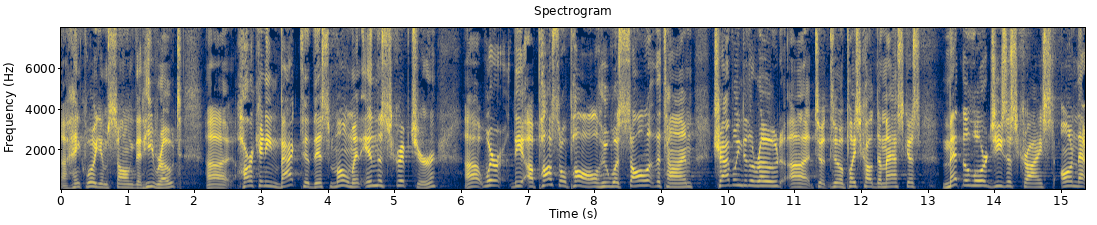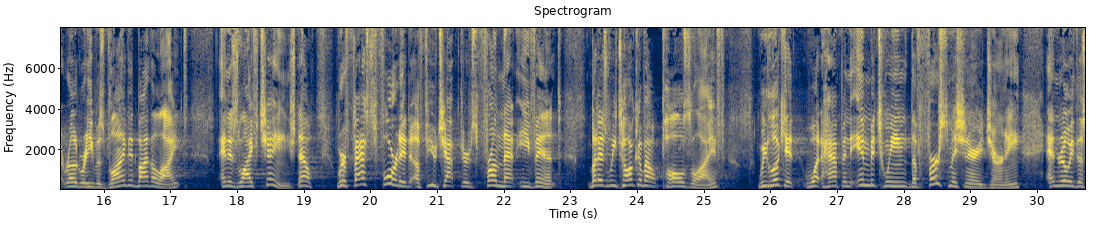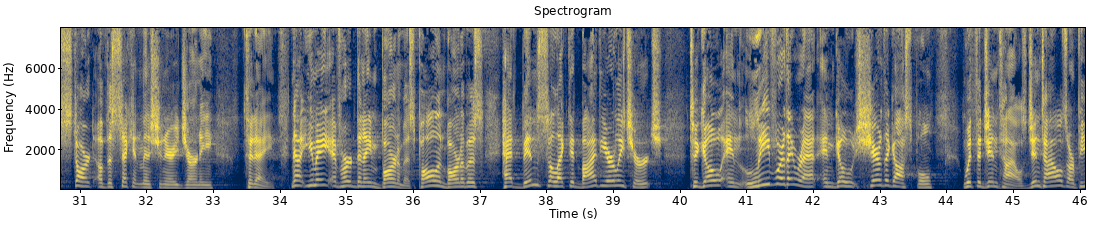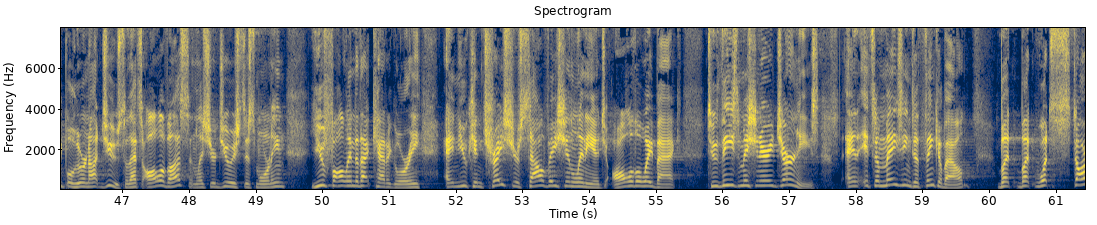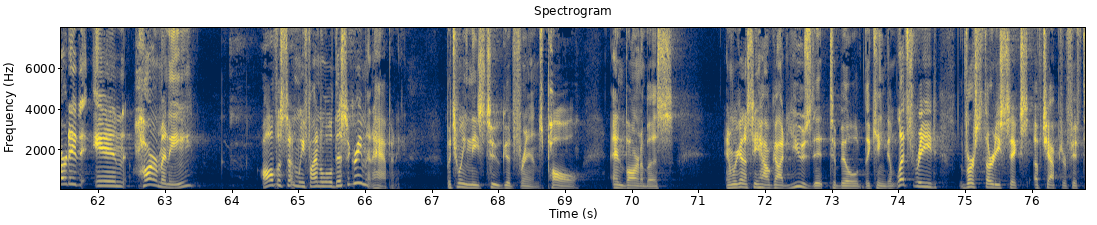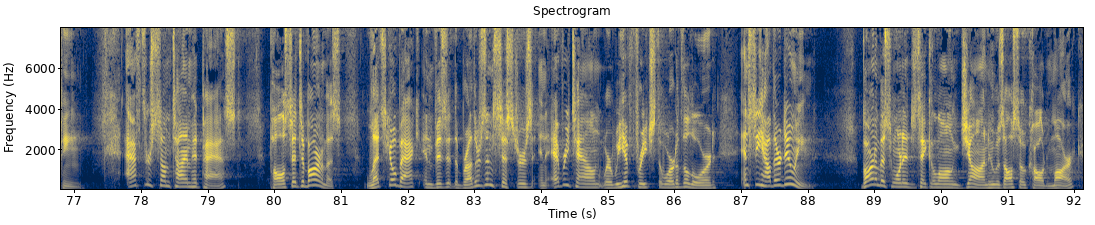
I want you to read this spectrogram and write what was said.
a Hank Williams song that he wrote, uh, hearkening back to this moment in the scripture uh, where the Apostle Paul, who was Saul at the time, traveling to the road uh, to, to a place called Damascus, met the Lord Jesus Christ on that road where he was blinded by the light and his life changed. Now, we're fast forwarded a few chapters from that event, but as we talk about Paul's life, we look at what happened in between the first missionary journey and really the start of the second missionary journey today. Now, you may have heard the name Barnabas. Paul and Barnabas had been selected by the early church to go and leave where they were at and go share the gospel with the Gentiles. Gentiles are people who are not Jews. So that's all of us, unless you're Jewish this morning. You fall into that category, and you can trace your salvation lineage all the way back to these missionary journeys. And it's amazing to think about but, but what started in harmony, all of a sudden we find a little disagreement happening between these two good friends, Paul and Barnabas. And we're going to see how God used it to build the kingdom. Let's read verse 36 of chapter 15. After some time had passed, Paul said to Barnabas, Let's go back and visit the brothers and sisters in every town where we have preached the word of the Lord and see how they're doing. Barnabas wanted to take along John, who was also called Mark,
